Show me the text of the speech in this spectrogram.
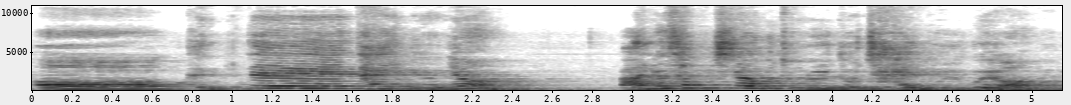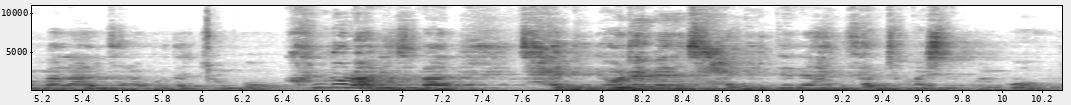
어, 그때 타이밍은요, 많은 성취하고 돈을 또잘 벌고요. 웬만한 사람보다 좀 뭐 큰 돈 아니지만 잘 여름에는 잘 될 때는 한 2, 3천만씩 벌고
